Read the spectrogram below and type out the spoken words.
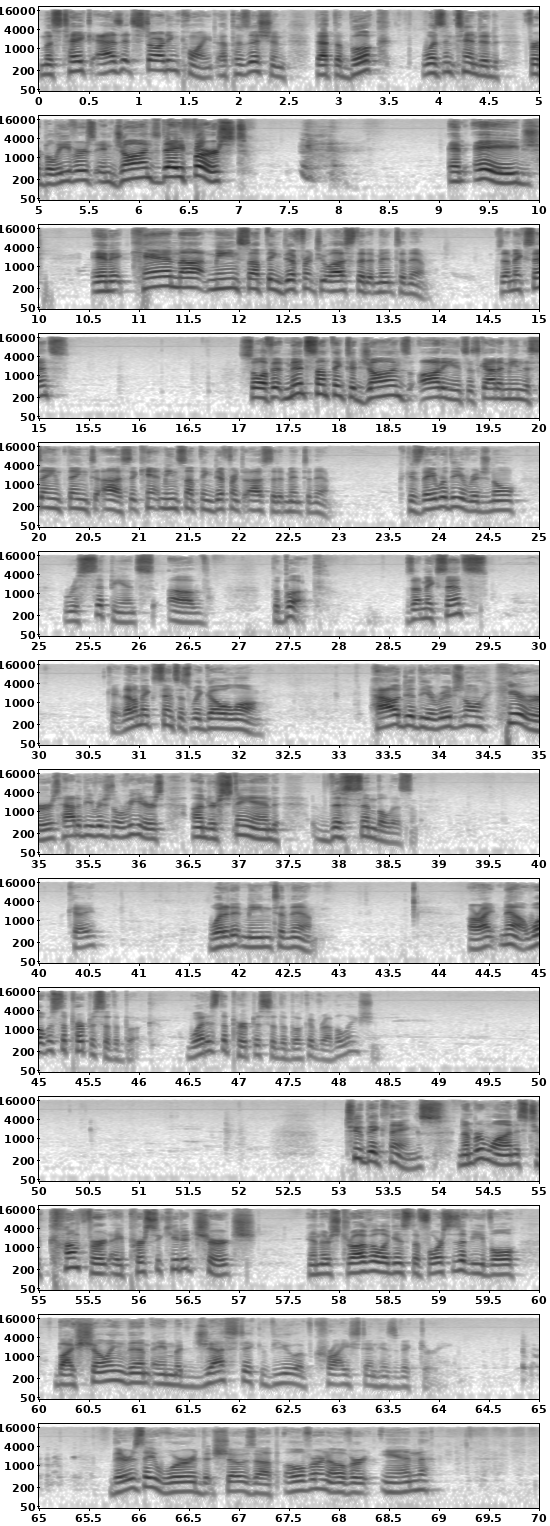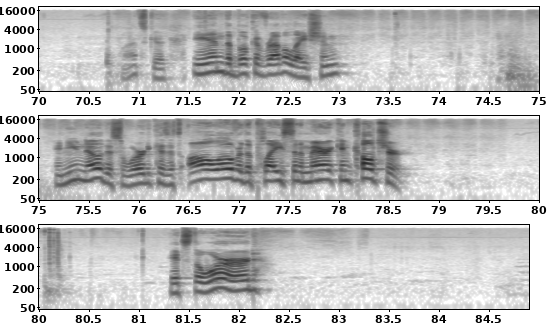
must take as its starting point a position that the book was intended for believers in John's day first and age, and it cannot mean something different to us that it meant to them. Does that make sense? So if it meant something to John's audience, it's got to mean the same thing to us. It can't mean something different to us that it meant to them because they were the original recipients of the book. Does that make sense? Okay, that'll make sense as we go along. How did the original hearers, how did the original readers understand this symbolism? Okay? What did it mean to them? All right, now, what was the purpose of the book? What is the purpose of the book of Revelation? Two big things. Number one is to comfort a persecuted church in their struggle against the forces of evil by showing them a majestic view of Christ and his victory. There's a word that shows up over and over in, well, that's good, in the book of Revelation. And you know this word because it's all over the place in American culture. It's the word,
